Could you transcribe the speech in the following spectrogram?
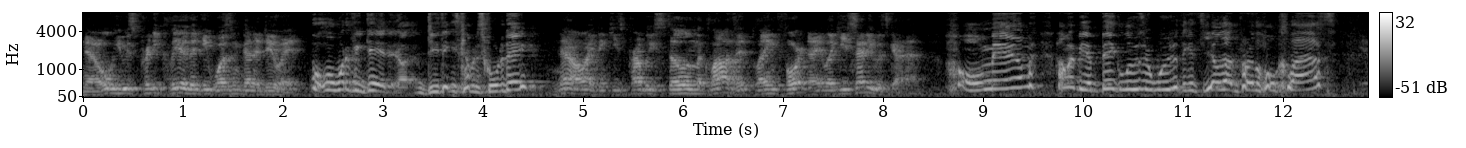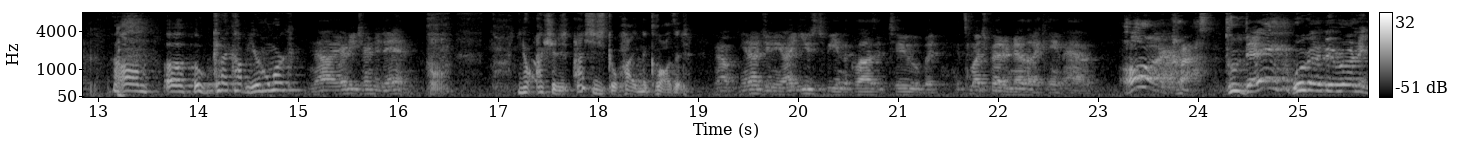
No, he was pretty clear that he wasn't gonna do it. Well, well, what if he did? Uh, do you think he's coming to school today? No, I think he's probably still in the closet playing Fortnite like he said he was gonna. Oh man, I'm gonna be a big loser woozer that gets yelled out in front of the whole class. Um, uh, oh, can I copy your homework? No, I already turned it in. You know, I should I should just go hide in the closet. No, you know, Junior, I used to be in the closet too, but it's much better now that I came out. All right, class. Today we're going to be learning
